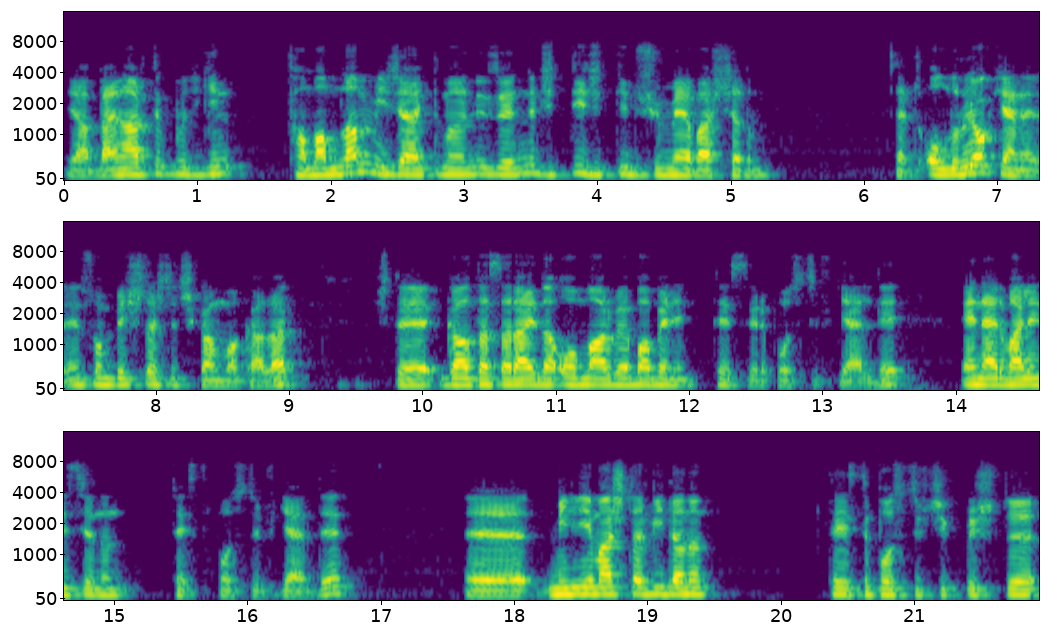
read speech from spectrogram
Ya ben artık bu ligin tamamlanmayacağı ihtimalinin üzerinde ciddi ciddi düşünmeye başladım. Evet, olur yok yani. En son Beşiktaş'ta çıkan vakalar. İşte Galatasaray'da Omar ve Babel'in testleri pozitif geldi. Ener Valencia'nın testi pozitif geldi. Ee, milli maçta Vida'nın testi pozitif çıkmıştı.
